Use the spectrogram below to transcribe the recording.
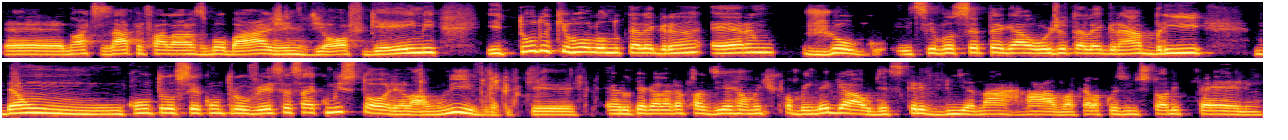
é, no WhatsApp falar as bobagens de off-game, e tudo que rolou no Telegram era um jogo. E se você pegar hoje o Telegram, abrir, der um, um Ctrl-C, Ctrl-V, você sai com uma história lá, um livro, porque era o que a galera fazia, realmente ficou bem legal, descrevia, narrava, aquela coisa de storytelling,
